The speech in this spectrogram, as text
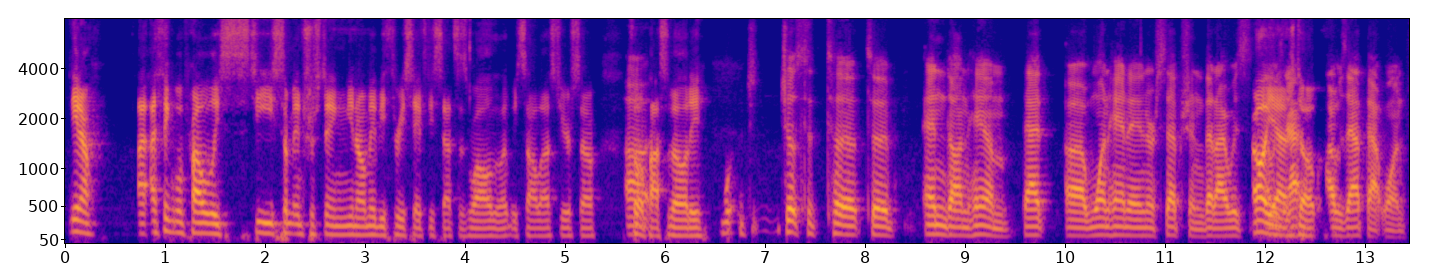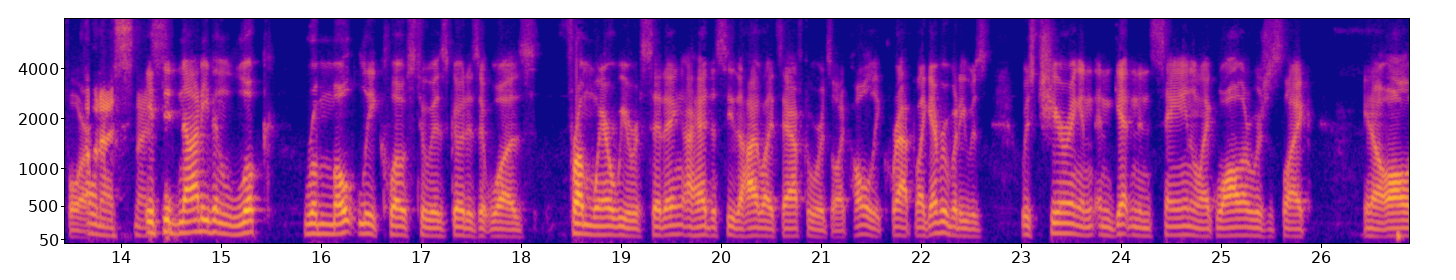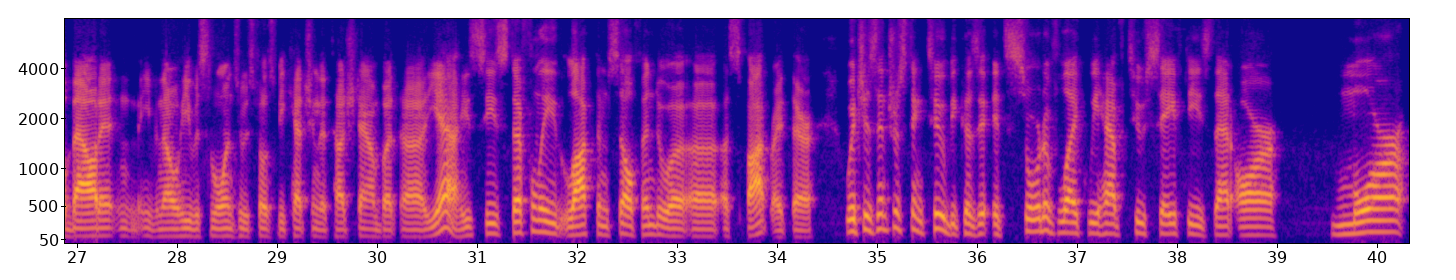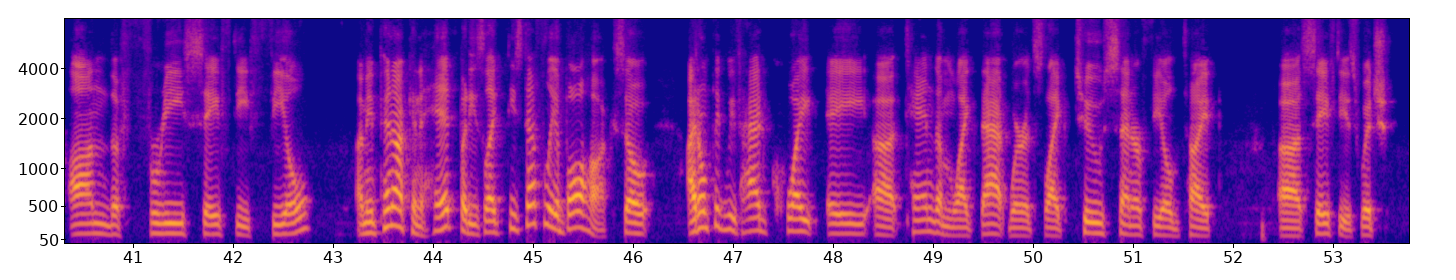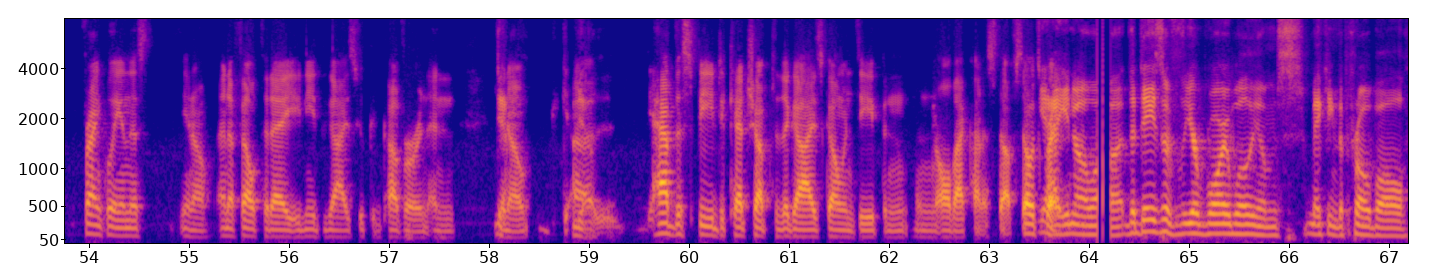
you know, I, I think we'll probably see some interesting, you know, maybe three safety sets as well that we saw last year. So, a Uh, possibility. w- j- just to, to to end on him that uh, one-handed interception that I was. Oh, I yeah, it's at, dope. I was at that one for. Oh, nice, nice. It did not even look remotely close to as good as it was from where we were sitting. I had to see the highlights afterwards. Like, holy crap! Like everybody was was cheering and, and getting insane, and like Waller was just like, you know, all about it. And even though he was the ones who was supposed to be catching the touchdown, but uh, yeah, he's he's definitely locked himself into a, a, a spot right there, which is interesting too because it, it's sort of like we have two safeties that are more on the free safety feel. I mean, Pinnock can hit, but he's like he's definitely a ball hawk. So I don't think we've had quite a uh, tandem like that where it's like two center field type uh, safeties. Which, frankly, in this you know NFL today, you need the guys who can cover and and you Yeah. know uh, Yeah. have the speed to catch up to the guys going deep and and all that kind of stuff. So it's yeah, great. you know, uh, the days of your Roy Williams making the Pro Bowl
